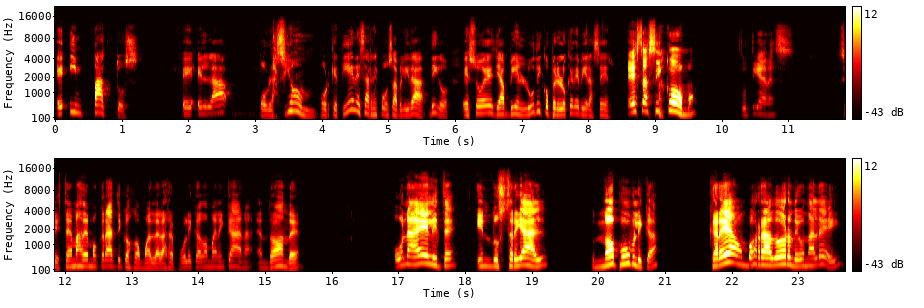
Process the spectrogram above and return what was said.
eh, impactos eh, en la población, porque tiene esa responsabilidad. Digo, eso es ya bien lúdico, pero es lo que debiera ser. Es así como tú tienes sistemas democráticos como el de la República Dominicana, en donde una élite industrial no pública crea un borrador de una ley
